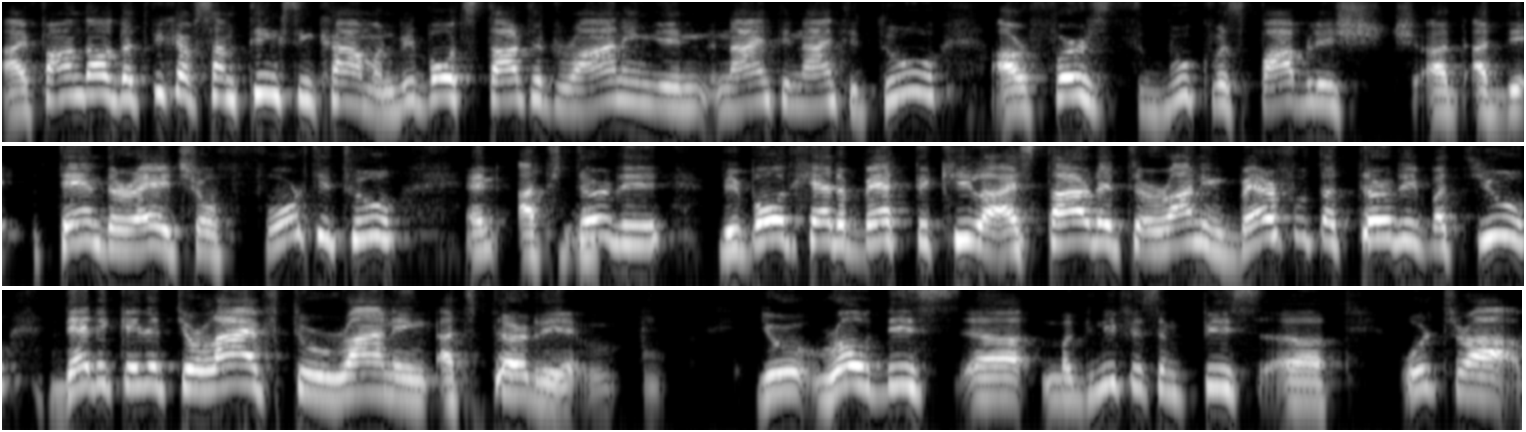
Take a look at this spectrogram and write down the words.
I found out that we have some things in common. We both started running in 1992. Our first book was published at, at, the tender age of 42. And at 30, we both had a bad tequila. I started running barefoot at 30, but you dedicated your life to running at 30. You wrote this uh, magnificent piece, uh, Ultra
